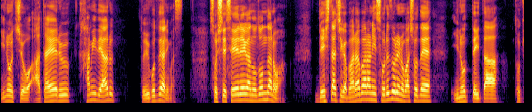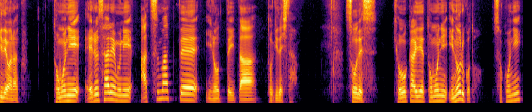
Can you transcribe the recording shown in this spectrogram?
命を与える神であるということであります。そして精霊が望んだのは弟子たちがバラバラにそれぞれの場所で祈っていた時ではなく共にエルサレムに集まって祈っていた時でした。そうです。教会で共に祈ること。そこに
